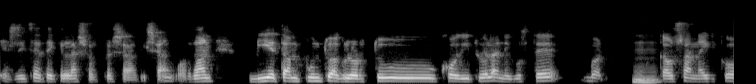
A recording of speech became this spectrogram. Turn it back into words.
ez ditzatekela sorpresa bat izan. Orduan, bietan puntuak lortuko dituela, nik uste, bueno, mm gauza nahiko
